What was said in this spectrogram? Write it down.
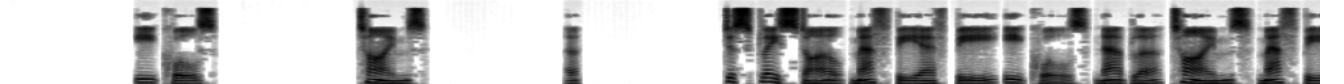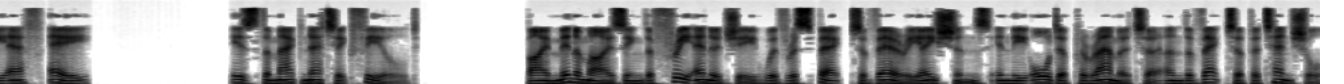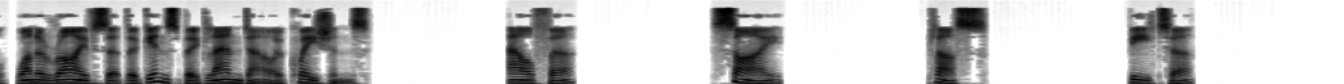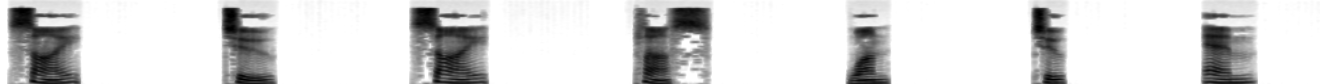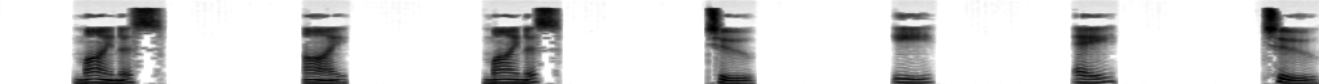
equals times display style math b equals nabla times math a is the magnetic field. By minimizing the free energy with respect to variations in the order parameter and the vector potential, one arrives at the Ginzburg-Landau equations. Alpha psi plus beta psi 2 psi plus. 1 2 m. Minus. I. Minus. 2 e. A. 2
